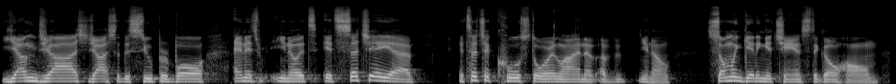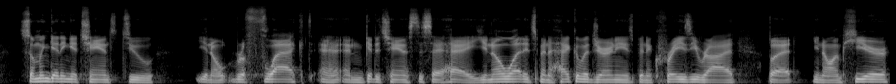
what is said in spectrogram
young Josh, Josh at the Super Bowl, and it's you know it's it's such a uh, it's such a cool storyline of, of you know someone getting a chance to go home, someone getting a chance to you know, reflect and, and, get a chance to say, hey, you know what? It's been a heck of a journey. It's been a crazy ride, but, you know, I'm here.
